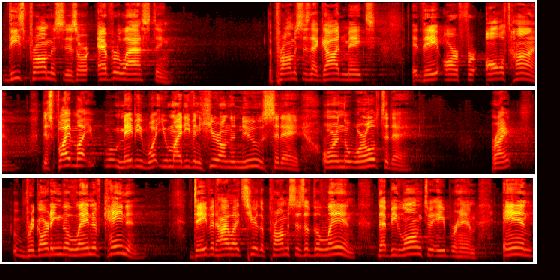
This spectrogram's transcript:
These promises are everlasting. The promises that God makes, they are for all time. Despite my, maybe what you might even hear on the news today or in the world today, right? Regarding the land of Canaan, David highlights here the promises of the land that belonged to Abraham and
